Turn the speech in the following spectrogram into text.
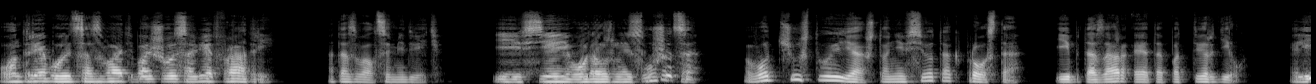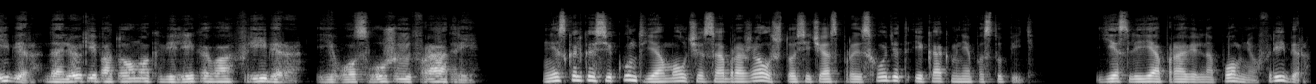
«Он требует созвать Большой Совет Фратрий», – отозвался медведь. «И все его должны слушаться?» Вот чувствую я, что не все так просто, и Бтазар это подтвердил. Либер – далекий потомок великого Фрибера, его слушают фратрии. Несколько секунд я молча соображал, что сейчас происходит и как мне поступить. Если я правильно помню, Фрибер,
